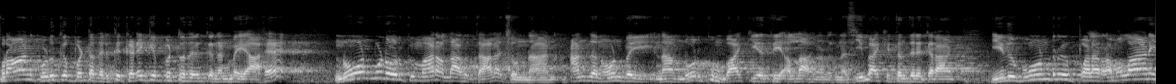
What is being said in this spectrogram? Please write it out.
குரான் கொடுக்கப்பட்டதற்கு கிடைக்கப்பட்டதற்கு நன்மையாக நோன்பு நோக்குமாறு அல்லாஹு தாலா சொன்னான். அந்த நோன்பை நாம் நோர்க்கும் பாக்கியத்தை அல்லாஹ் நமக்கு நசீபாக்கி தந்திருக்கிறான். இது போன்று பல ரமலானை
